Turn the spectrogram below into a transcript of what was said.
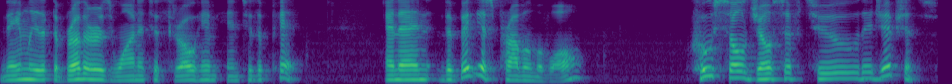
Namely, that the brothers wanted to throw him into the pit. And then the biggest problem of all who sold Joseph to the Egyptians?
